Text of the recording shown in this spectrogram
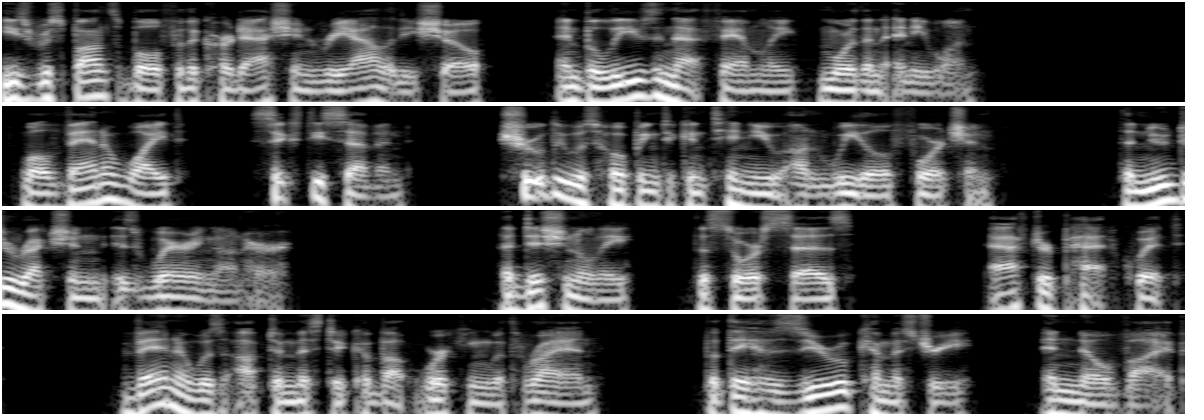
He's responsible for the Kardashian reality show and believes in that family more than anyone. While Vanna White, 67, truly was hoping to continue on Wheel of Fortune, the new direction is wearing on her. Additionally, the source says, after Pat quit, Vanna was optimistic about working with Ryan, but they have zero chemistry and no vibe.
